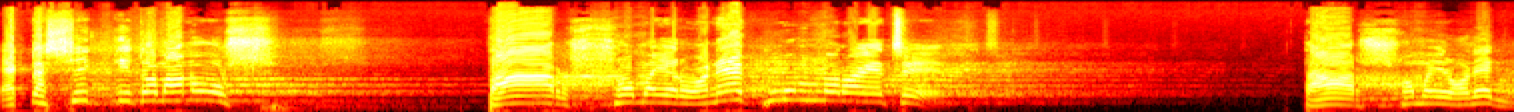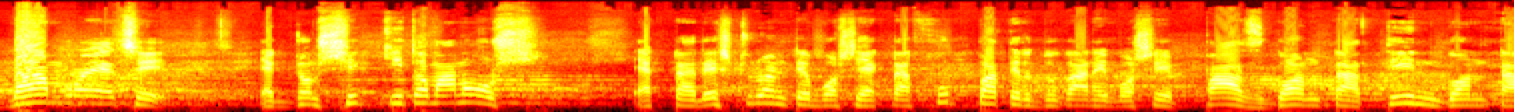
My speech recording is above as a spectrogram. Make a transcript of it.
একটা শিক্ষিত মানুষ, তার সময়ের অনেক মূল্য রয়েছে। তার সময়ের অনেক দাম রয়েছে। একজন শিক্ষিত মানুষ, একটা রেস্টুরেন্টে বসে, একটা ফুটপাতের দোকানে বসে, পাঁচ ঘণ্টা, তিন ঘণ্টা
